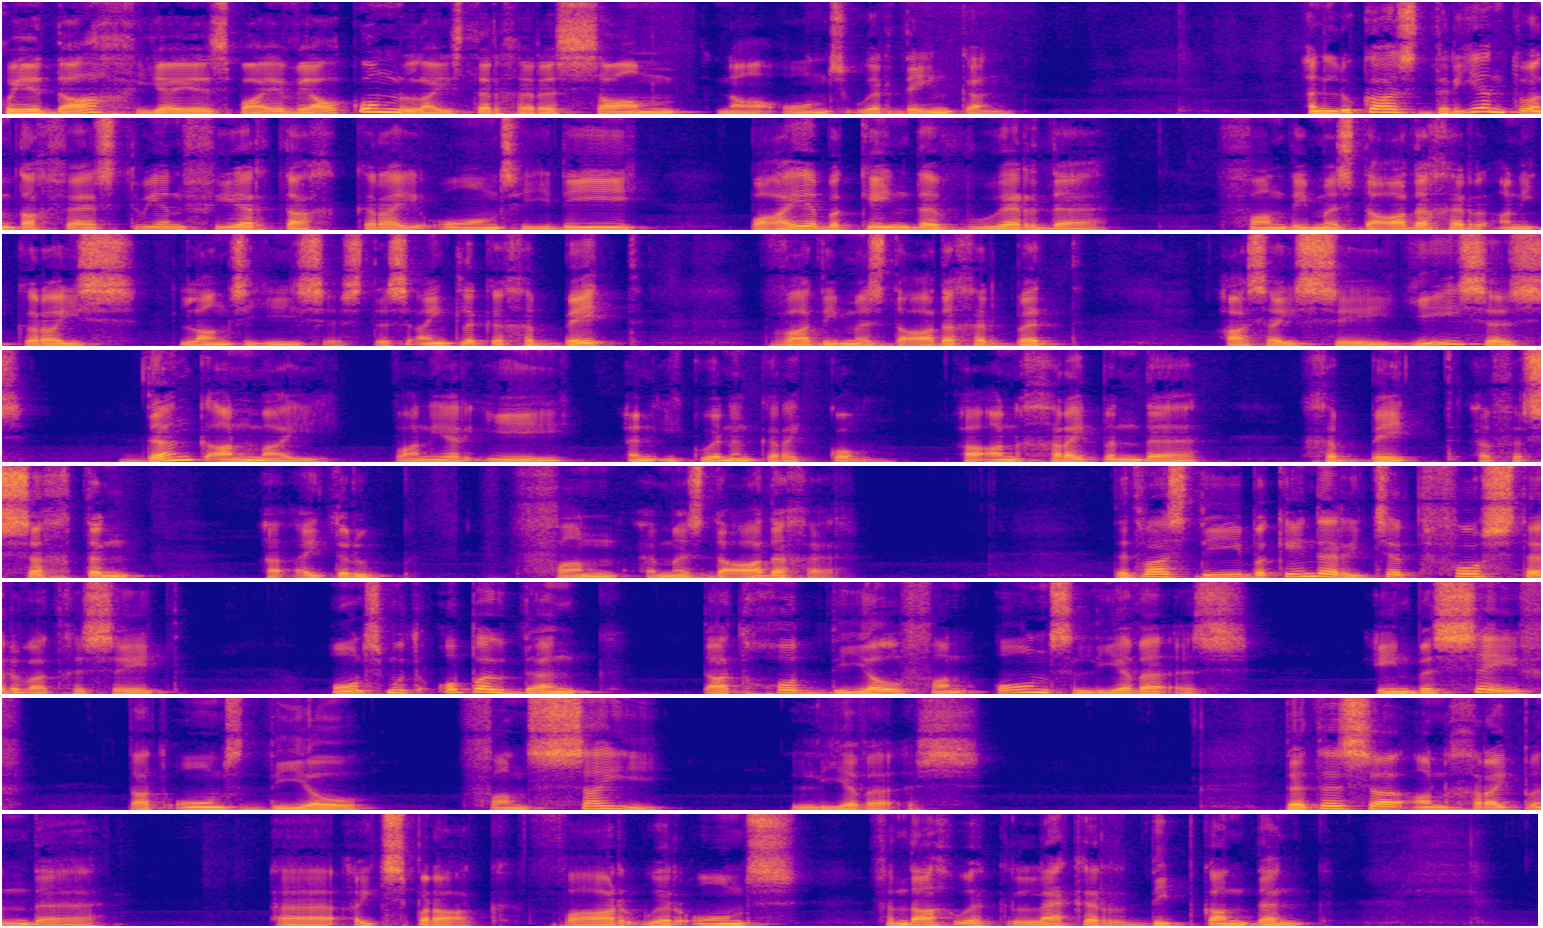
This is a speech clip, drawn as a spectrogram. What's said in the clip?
Goeiedag, jy is baie welkom. Luister gerus saam na ons oordeenking. In Lukas 23 vers 42 kry ons hierdie baie bekende woorde van die misdadiger aan die kruis langs Jesus. Dis eintlik 'n gebed wat die misdadiger bid as hy sê: "Jesus, dink aan my wanneer U in U koninkryk kom." 'n Aangrypende gebed, 'n versigtiging, 'n uitroep van 'n misdadiger. Dit was die bekende Richard Foster wat gesê het: Ons moet ophou dink dat God deel van ons lewe is en besef dat ons deel van sy lewe is. Dit is 'n aangrypende uh uitspraak waaroor ons vandag ook lekker diep kan dink.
